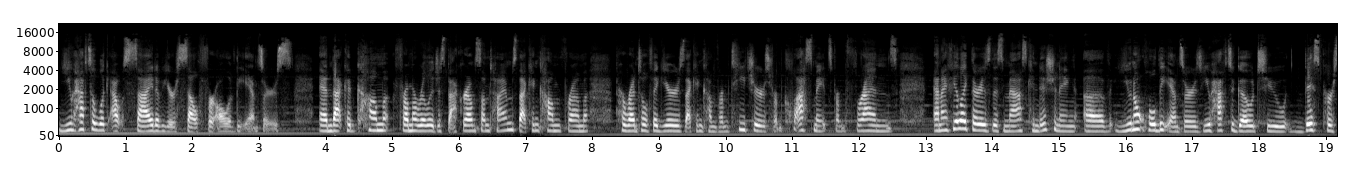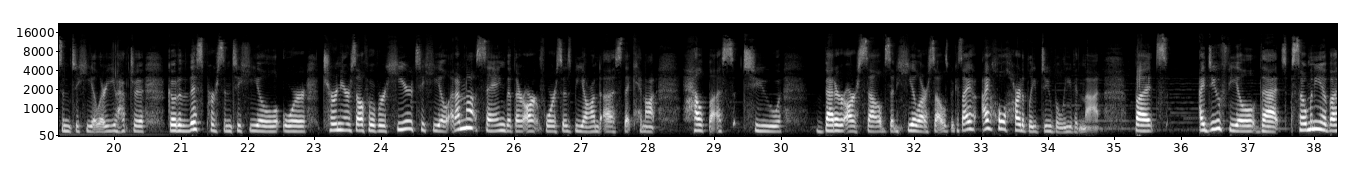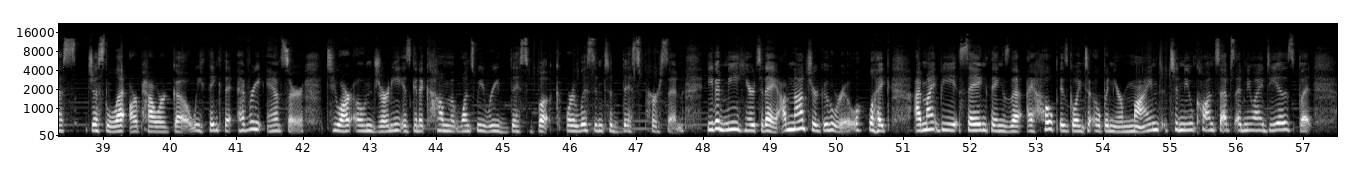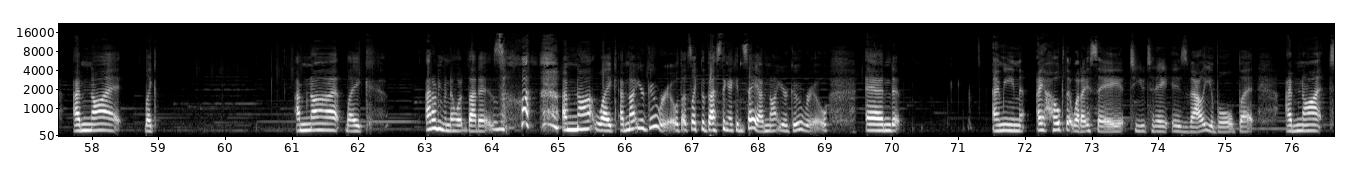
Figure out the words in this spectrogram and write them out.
you have to look outside of yourself for all of the answers. And that could come from a religious background sometimes. That can come from parental figures. That can come from teachers, from classmates, from friends. And I feel like there is this mass conditioning of you don't hold the answers. You have to go to this person to heal, or you have to go to this person to heal, or turn yourself over here to heal. And I'm not saying that there aren't forces beyond us that cannot help us to better ourselves and heal ourselves because I, I wholeheartedly do believe in that. But I do feel that so many of us just let our power go. We think that every answer to our own journey is going to come once we read this book or listen to this person. Even me here today, I'm not your guru. Like, I might be saying things that I hope is going to open your mind to new concepts and new ideas, but I'm not like I'm not like I don't even know what that is. I'm not like I'm not your guru. That's like the best thing I can say. I'm not your guru. And I mean, I hope that what I say to you today is valuable, but I'm not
